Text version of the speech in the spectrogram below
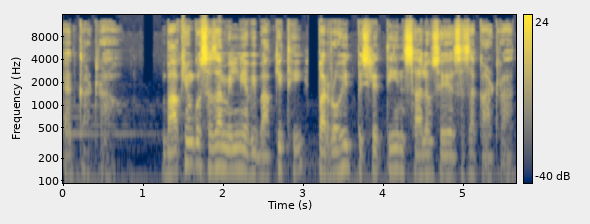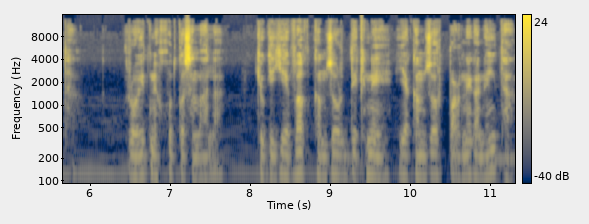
कैद काट रहा हो। बाकियों को सजा मिलनी अभी बाकी थी, पर रोहित पिछले तीन सालों से यह सजा काट रहा था। रोहित ने खुद को संभाला, क्योंकि ये वक्त कमज़ोर दिखने या कमज़ोर पड़ने का नहीं था।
